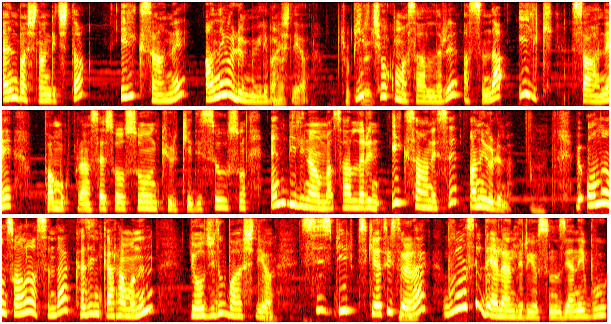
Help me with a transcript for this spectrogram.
en başlangıçta ilk sahne anne ölümüyle başlıyor. Evet, Birçok masalları aslında ilk sahne Pamuk Prenses olsun, Kül Kedisi olsun en bilinen masalların ilk sahnesi anne ölümü. Evet. Ve ondan sonra aslında kadın kahramanın yolculuğu başlıyor. Evet. Siz bir psikiyatrist olarak bunu nasıl değerlendiriyorsunuz? Yani bu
